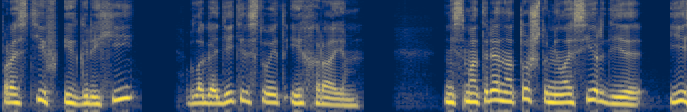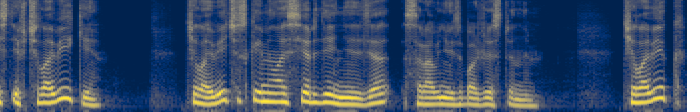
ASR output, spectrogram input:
простив их грехи, благодетельствует их раем. Несмотря на то, что милосердие есть и в человеке, человеческое милосердие нельзя сравнивать с божественным. Человек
